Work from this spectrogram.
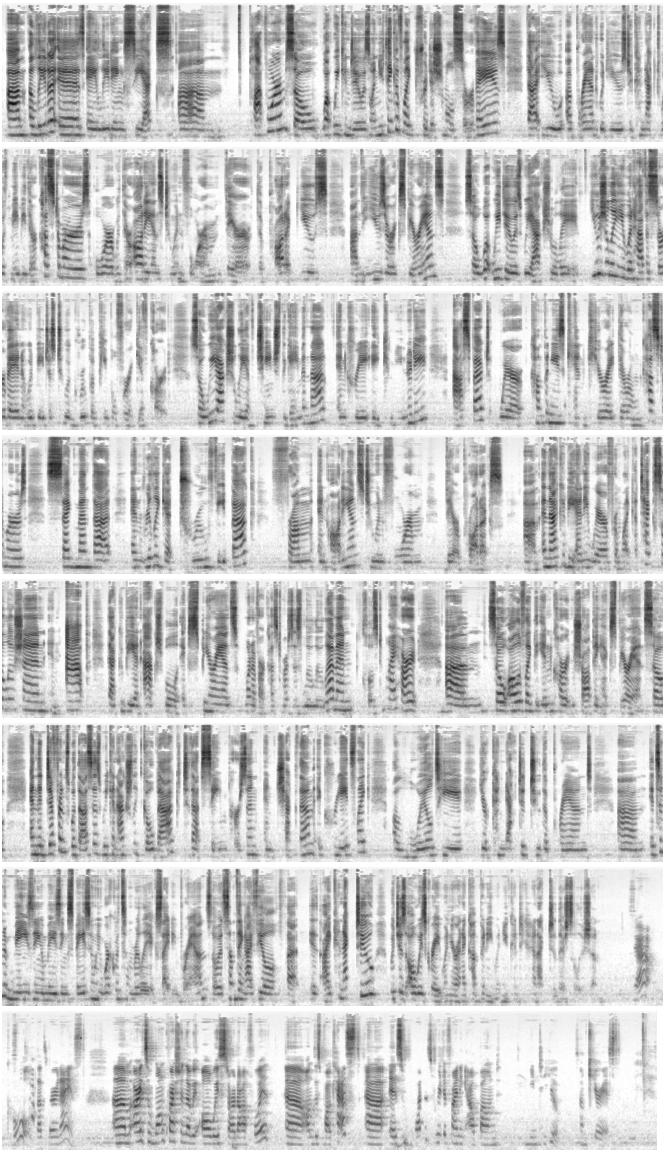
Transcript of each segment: Um, Alida is a leading CX um, platform. So what we can do is when you think of like traditional surveys that you a brand would use to connect with maybe their customers or with their audience to inform their the product use, um, the user experience. So what we do is we actually usually you would have a survey and it would be just to a group of people for a gift card. So we actually have changed the game in that and create a community aspect where companies can curate their own customers, segment that, and really get true feedback from an audience to inform their products um, and that could be anywhere from like a tech solution, an app, that could be an actual experience. One of our customers is Lululemon, close to my heart. Um, so all of like the in-cart and shopping experience. So, and the difference with us is we can actually go back to that same person and check them. It creates like a loyalty. You're connected to the brand. Um, it's an amazing, amazing space, and we work with some really exciting brands. So it's something I feel that I connect to, which is always great when you're in a company when you can connect to their solution. Yeah, cool. That's very nice. Um, all right. So one question that we always start off with uh, on this podcast uh, is, what does redefining outbound mean to you? So I'm curious.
